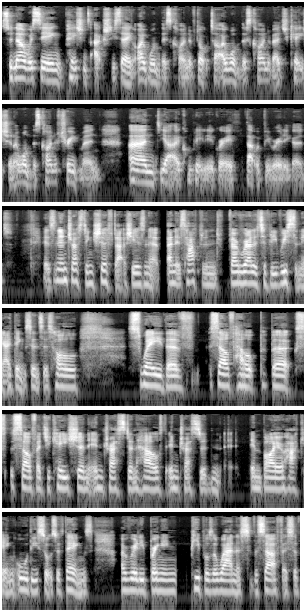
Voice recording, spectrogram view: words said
So now we're seeing patients actually saying i want this kind of doctor. I want this kind of education. I want this kind of treatment. And yeah i completely agree. That would be really good it's an interesting shift, actually, isn't it? And it's happened very relatively recently, I think, since this whole swathe of self help books, self education, interest in health, interested in, in biohacking, all these sorts of things are really bringing people's awareness to the surface of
